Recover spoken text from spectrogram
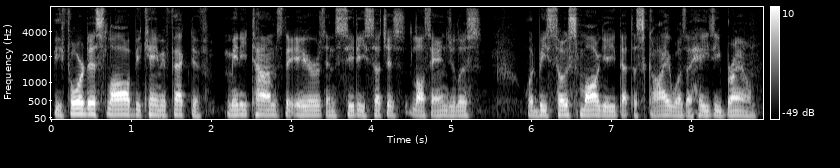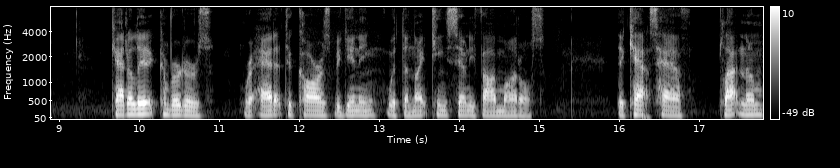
Before this law became effective, many times the airs in cities such as Los Angeles would be so smoggy that the sky was a hazy brown. Catalytic converters were added to cars beginning with the 1975 models. The cats have platinum,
